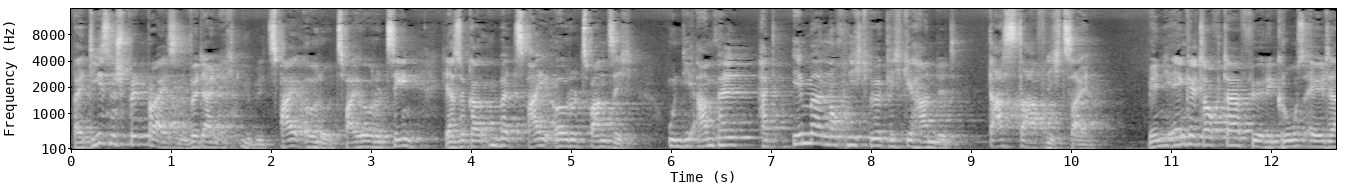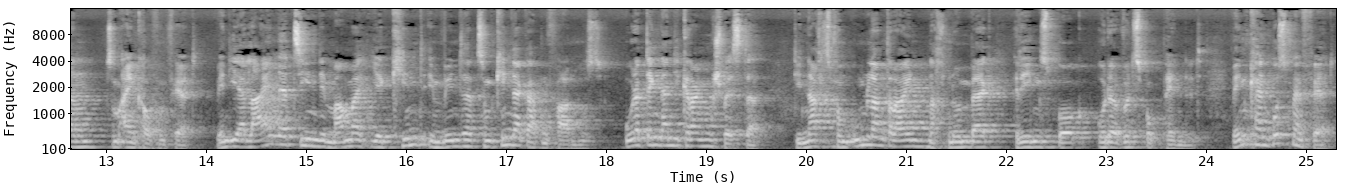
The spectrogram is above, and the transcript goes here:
bei diesen Spritpreisen wird ein echt übel. 2 Euro, 2,10 Euro, ja sogar über 2,20 Euro. Und die Ampel hat immer noch nicht wirklich gehandelt. Das darf nicht sein. Wenn die Enkeltochter für ihre Großeltern zum Einkaufen fährt, wenn die alleinerziehende Mama ihr Kind im Winter zum Kindergarten fahren muss oder denkt an die Krankenschwester, die nachts vom Umland rein nach Nürnberg, Regensburg oder Würzburg pendelt, wenn kein Bus mehr fährt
